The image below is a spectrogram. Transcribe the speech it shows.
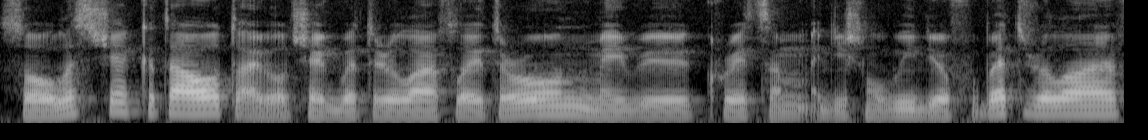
So let's check it out. I will check battery life later on. Maybe create some additional video for battery life.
